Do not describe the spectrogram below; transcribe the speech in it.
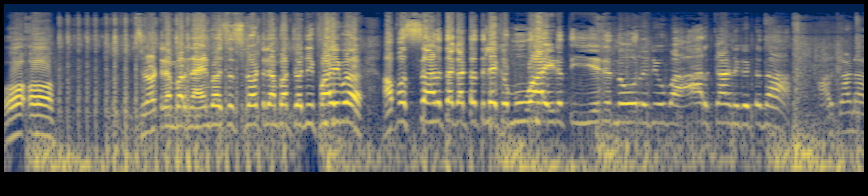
ഓ ഓ. Slot number nine versus slot number twenty five അവസാനത്തെ ഘട്ടത്തിലേക്ക് മൂവായിരത്തി ഇരുന്നൂറ് രൂപ. ആർക്കാണ് കിട്ടുന്ന ആർക്കാണ്?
